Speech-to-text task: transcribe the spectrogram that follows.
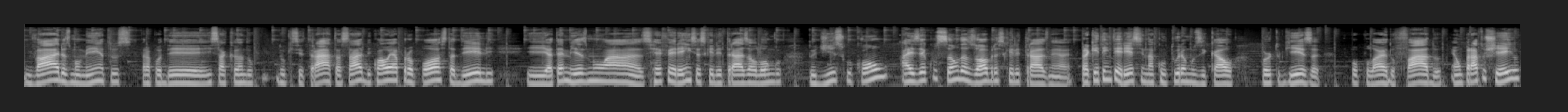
em vários momentos para poder ir sacando do que se trata, sabe? Qual é a proposta dele e até mesmo as referências que ele traz ao longo do disco com a execução das obras que ele traz, né? Para quem tem interesse na cultura musical portuguesa, popular do fado, é um prato cheio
